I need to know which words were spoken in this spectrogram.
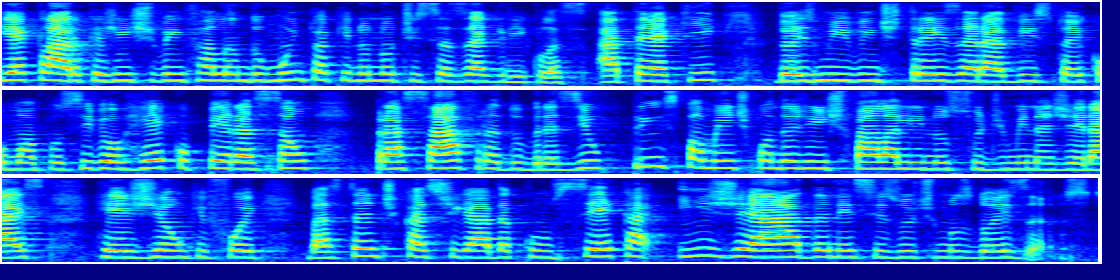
e é claro que a gente vem falando muito aqui no Notícias Agrícolas. Até aqui, 2023 era visto aí como uma possível recuperação para a safra do Brasil, principalmente quando a gente fala ali no sul de Minas Gerais, região que foi bastante castigada com seca e geada nesses últimos dois anos.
